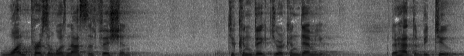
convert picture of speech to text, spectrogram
One person was not sufficient to convict you or condemn you. There had to be two.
